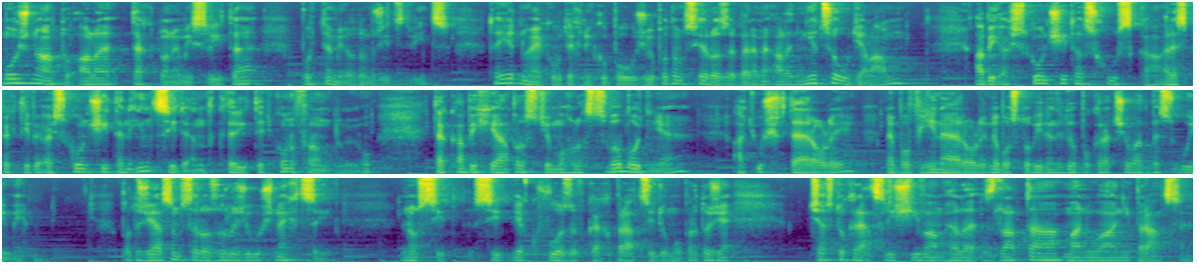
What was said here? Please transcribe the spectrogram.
Možná to ale tak to nemyslíte, pojďte mi o tom říct víc. To je jedno, jakou techniku použiju, potom si je rozebereme, ale něco udělám, aby až skončí ta schůzka, respektive až skončí ten incident, který teď konfrontuju, tak abych já prostě mohl svobodně svobodně, ať už v té roli, nebo v jiné roli, nebo s tou identitou pokračovat bez újmy. Protože já jsem se rozhodl, že už nechci nosit si, jak v úvozovkách, práci domů, protože častokrát slyším vám, hele, zlatá manuální práce.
